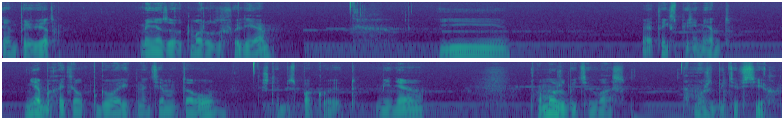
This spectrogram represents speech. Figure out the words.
Всем привет. Меня зовут Морозов Илья. И это эксперимент. Я бы хотел поговорить на тему того, что беспокоит меня, а может быть и вас, а может быть и всех.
